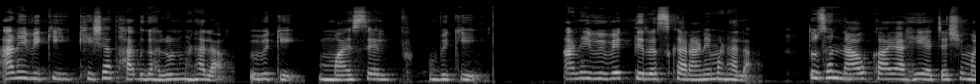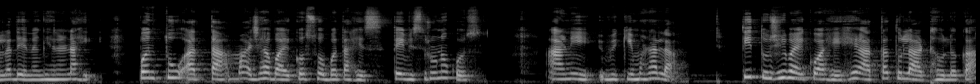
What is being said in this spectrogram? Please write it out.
आणि विकी खिशात हात घालून म्हणाला विकी माय सेल्फ विकी. आणि विवेक तिरस्काराने म्हणाला तुझं नाव काय आहे याच्याशी मला देणं घेणं नाही पण तू आत्ता माझ्या बायकोसोबत आहेस ते विसरू नकोस. आणि विकी म्हणाला ती तुझी बायको आहे हे आता तुला आठवलं का?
